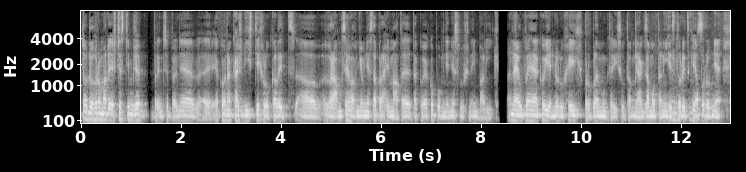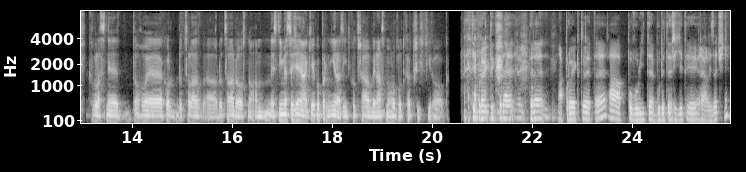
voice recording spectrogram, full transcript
to dohromady ještě s tím, že principálně jako na každý z těch lokalit v rámci hlavního města Prahy máte takový jako poměrně slušný balík. Ne úplně jako jednoduchých problémů, které jsou tam nějak zamotaný hmm, historicky a podobně. Vlastně toho je jako docela, docela dost. No a myslíme si, že nějaký jako první razítko třeba by nás mohlo potkat příští rok. A ty projekty, které, které naprojektujete a povolíte, budete řídit i realizačně?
